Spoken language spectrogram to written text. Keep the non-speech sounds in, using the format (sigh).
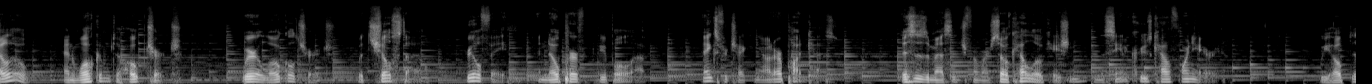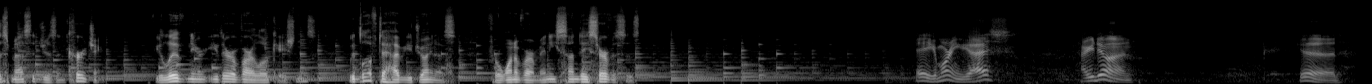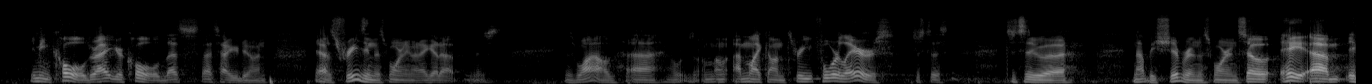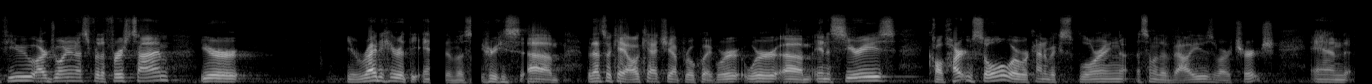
Hello, and welcome to Hope Church. We're a local church with chill style, real faith, and no perfect people allowed. Thanks for checking out our podcast. This is a message from our Soquel location in the Santa Cruz, California area. We hope this message is encouraging. If you live near either of our locations, we'd love to have you join us for one of our many Sunday services. Hey, good morning, you guys. How are you doing? Good. You mean cold, right? You're cold. That's that's how you're doing. Yeah, it was freezing this morning when I got up. It was, it was wild. Uh, I'm, like on three, four layers just to just to uh, not be shivering this morning. So hey, um, if you are joining us for the first time, you're you're right here at the end of a (laughs) series, um, but that's okay. I'll catch you up real quick. We're we're um, in a series called Heart and Soul, where we're kind of exploring some of the values of our church and.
